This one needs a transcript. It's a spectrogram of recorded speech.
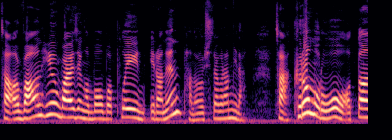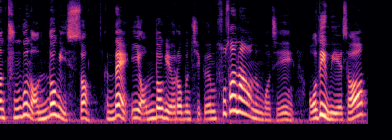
자, around here rising above a plane 이라는 단어로 시작을 합니다. 자, 그러므로 어떤 둥근 언덕이 있어. 근데 이 언덕이 여러분 지금 솟아나오는 거지. 어디 위에서?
